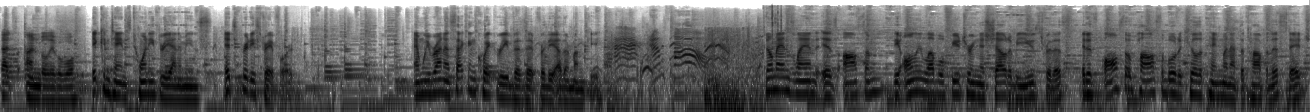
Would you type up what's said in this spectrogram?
That's unbelievable. It contains 23 enemies. It's pretty straightforward. And we run a second quick revisit for the other monkey. Snowman's Land is awesome, the only level featuring a shell to be used for this. It is also possible to kill the penguin at the top of this stage.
